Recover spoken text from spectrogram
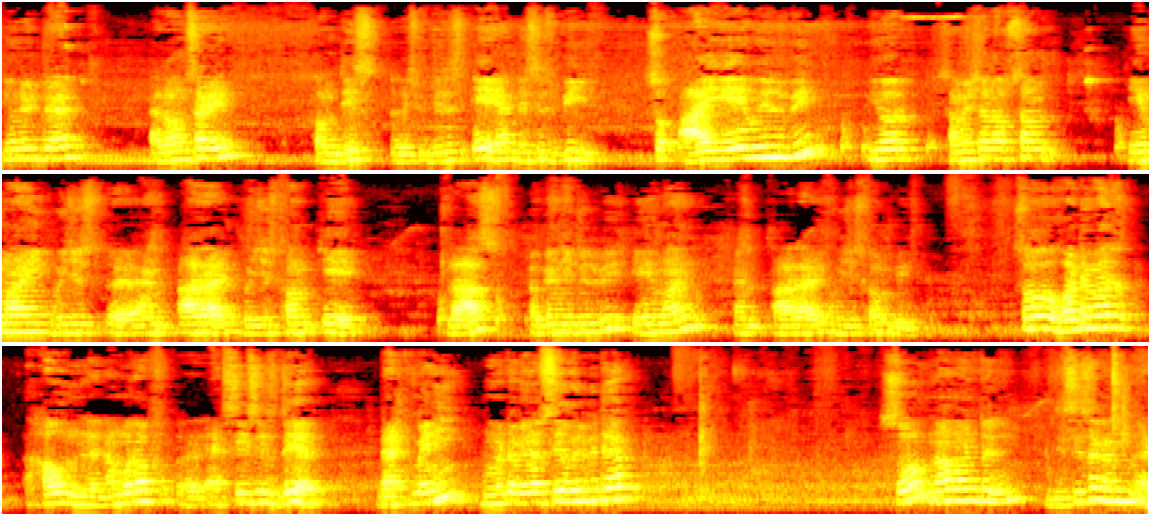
unit there alongside from this this is A and this is B. So IA will be your summation of some MI which is uh, and RI which is from A plus again it will be MI and RI which is from B so whatever how number of uh, axes is there that many moment of inertia will be there so now I'm telling this is a uh,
